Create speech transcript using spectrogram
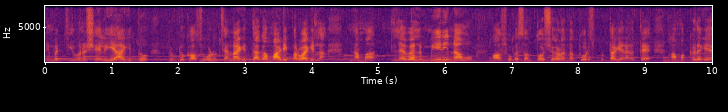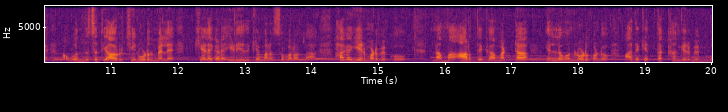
ನಿಮ್ಮ ಜೀವನ ಶೈಲಿಯೇ ಆಗಿದ್ದು ದುಡ್ಡು ಕಾಸುಗಳು ಚೆನ್ನಾಗಿದ್ದಾಗ ಮಾಡಿ, ಪರವಾಗಿಲ್ಲ. ನಮ್ಮ ಲೆವೆಲ್ ಮೀರಿ ನಾವು ಆ ಸುಖ ಸಂತೋಷಗಳನ್ನು ತೋರಿಸ್ಬಿಟ್ಟಾಗ ಏನಾಗುತ್ತೆ? ಆ ಮಕ್ಕಳಿಗೆ ಒಂದು ಸತಿ ಆ ರುಚಿ ನೋಡಿದ ಮೇಲೆ ಕೆಳಗಡೆ ಇಳಿಯೋದಕ್ಕೆ ಮನಸ್ಸು ಬರಲ್ಲ. ಹಾಗಾಗಿ ಏನು ಮಾಡಬೇಕು? ನಮ್ಮ ಆರ್ಥಿಕ ಮಟ್ಟ ಎಲ್ಲವನ್ನು ನೋಡಿಕೊಂಡು ಅದಕ್ಕೆ ತಕ್ಕ ಹಂಗಿರಬೇಕು.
